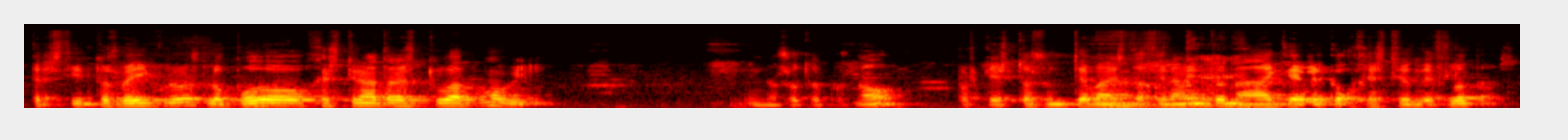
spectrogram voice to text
300 vehículos, ¿lo puedo gestionar a través de tu app móvil? Y nosotros, pues no, porque esto es un tema de estacionamiento, nada que ver con gestión de flotas.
